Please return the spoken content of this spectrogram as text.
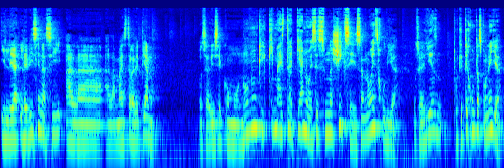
Y le, le dicen así a la, a la, maestra de piano. O sea, dice como, no, no, ¿qué, qué maestra de piano? Esa es una shikse, esa no es judía. O sea, ella es, ¿por qué te juntas con ella?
